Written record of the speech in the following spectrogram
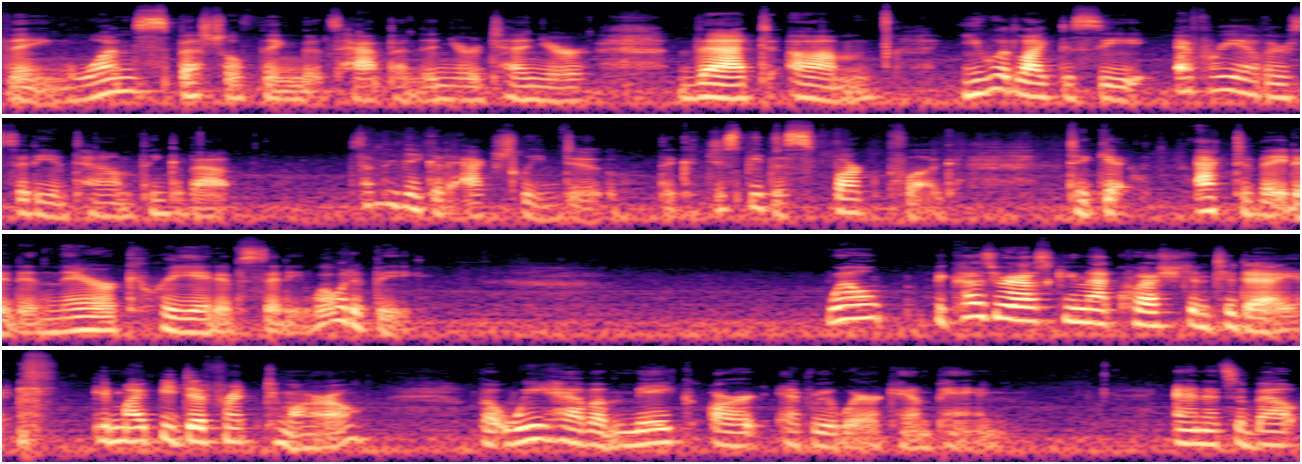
thing, one special thing that's happened in your tenure that um, you would like to see every other city and town think about something they could actually do that could just be the spark plug to get activated in their creative city, what would it be? Well, because you're asking that question today, it might be different tomorrow, but we have a Make Art Everywhere campaign. And it's about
